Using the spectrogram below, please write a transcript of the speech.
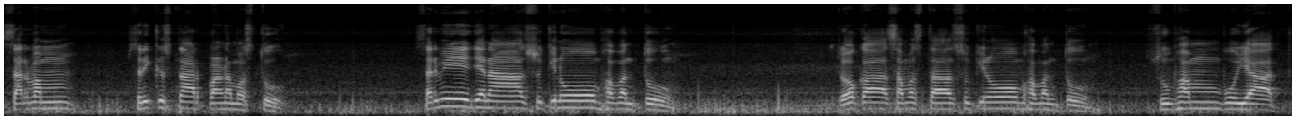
సర్వం శ్రీకృష్ణార్పణమస్తు. सर्वे जना सुखिनो भवन्तु। लोका समस्ता सुखिनो भवन्तु। शुभम भूयात्।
